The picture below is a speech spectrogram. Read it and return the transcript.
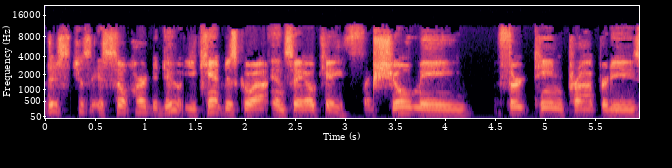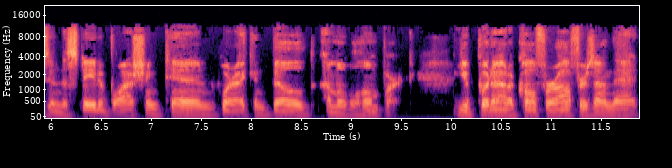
There's just, it's so hard to do. You can't just go out and say, okay, show me 13 properties in the state of Washington where I can build a mobile home park. You put out a call for offers on that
